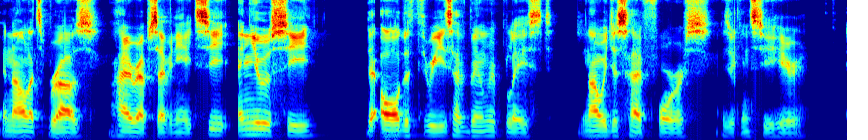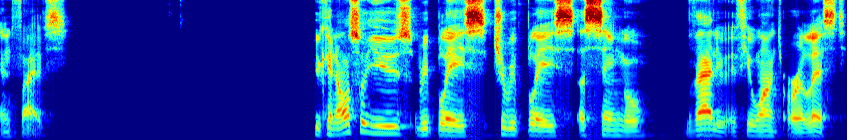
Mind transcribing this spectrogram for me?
And now let's browse high rep 78C and you will see that all the 3s have been replaced. Now we just have 4s, as you can see here, and 5s. You can also use replace to replace a single value if you want or a list.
